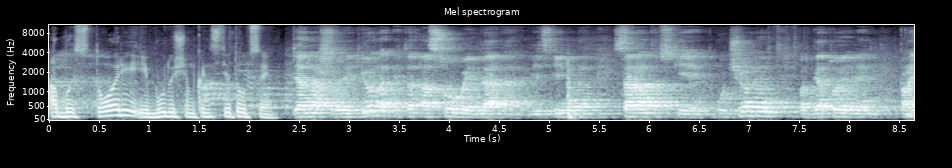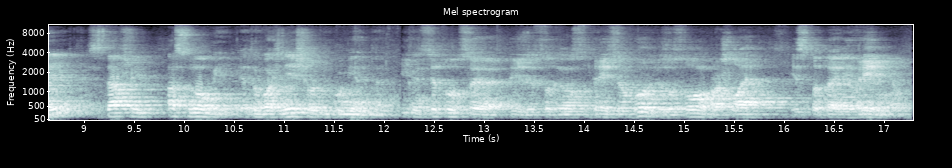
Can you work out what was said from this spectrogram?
об истории и будущем Конституции. Для нашего региона это особая дата, ведь именно саратовские ученые подготовили проект, ставший основой этого важнейшего документа. Конституция 1993 года, безусловно, прошла испытание временем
